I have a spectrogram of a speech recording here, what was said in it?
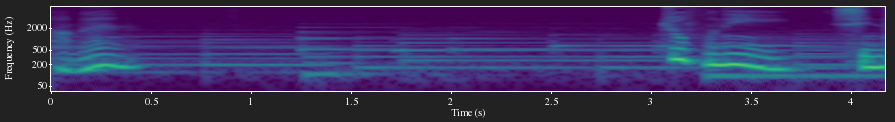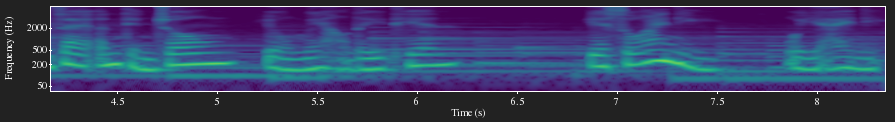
阿门。祝福你行在恩典中，有美好的一天。耶稣爱你，我也爱你。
